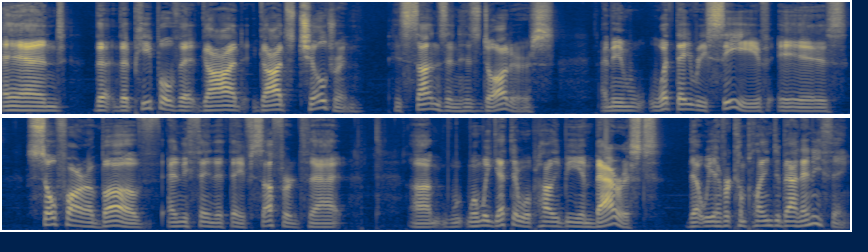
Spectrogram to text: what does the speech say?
And the the people that God God's children, his sons and his daughters, I mean, what they receive is so far above anything that they've suffered that um, when we get there, we'll probably be embarrassed that we ever complained about anything.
